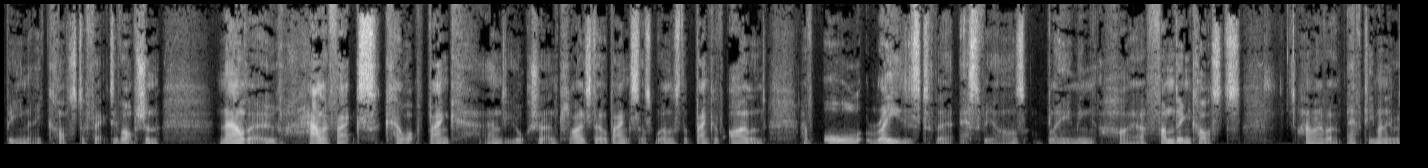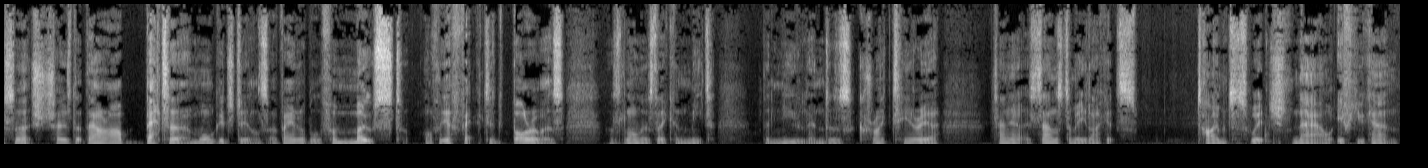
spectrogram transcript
been a cost-effective option. Now, though, Halifax, Co-op Bank and Yorkshire and Clydesdale banks, as well as the Bank of Ireland, have all raised their SVRs, blaming higher funding costs. However, FT Money research shows that there are better mortgage deals available for most of the affected borrowers, as long as they can meet the new lender's criteria. Tanya, it sounds to me like it's time to switch now, if you can.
